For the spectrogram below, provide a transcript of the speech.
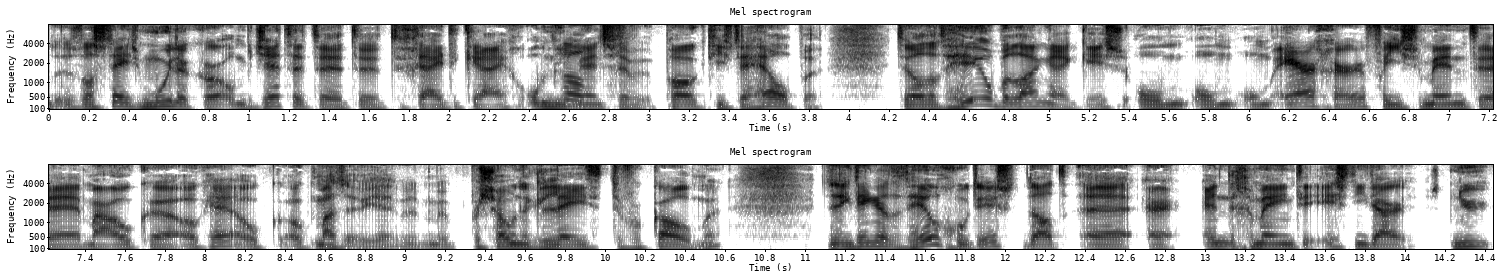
het was steeds moeilijker om budgetten te, te, te vrij te krijgen om die Klopt. mensen proactief te helpen. Terwijl dat heel belangrijk is om, om, om erger, faillissementen, maar ook, eh, ook, hè, ook, ook persoonlijk leed te voorkomen. Dus ik denk dat het heel goed is dat eh, er een gemeente is die daar nu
